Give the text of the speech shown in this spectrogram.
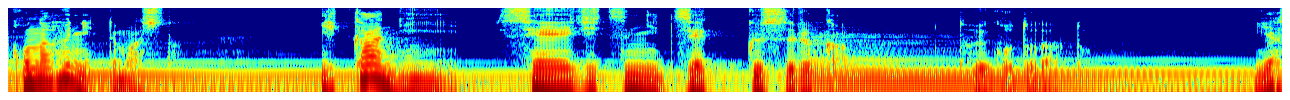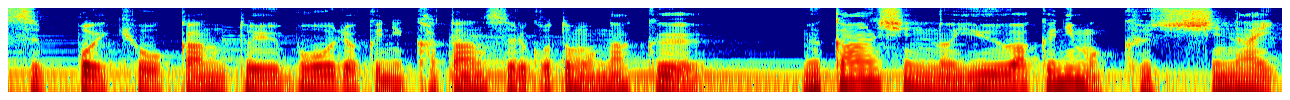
こんなふうに言ってました。いかに誠実に絶句するかということだと。安っぽい共感という暴力に加担することもなく無関心の誘惑にも屈しない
